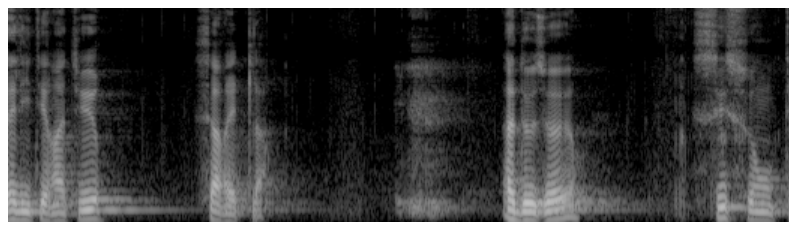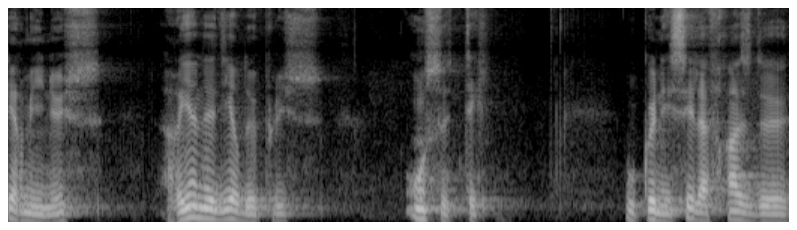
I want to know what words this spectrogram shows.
La littérature s'arrête là. À deux heures, c'est son terminus, rien à dire de plus, on se tait. Vous connaissez la phrase de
